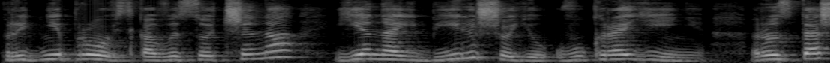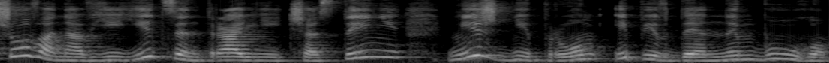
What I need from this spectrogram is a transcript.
Придніпровська височина є найбільшою в Україні, розташована в її центральній частині між Дніпром і Південним Бугом.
